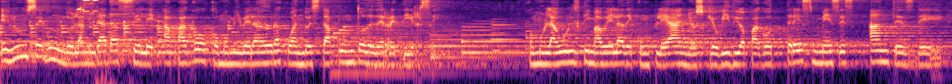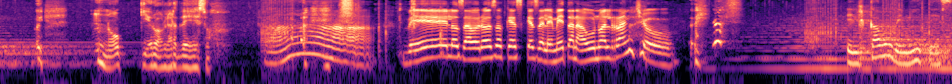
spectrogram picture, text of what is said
En un segundo la mirada se le apagó como mi veladora cuando está a punto de derretirse, como la última vela de cumpleaños que Ovidio apagó tres meses antes de... no quiero hablar de eso. Ah, ve lo sabroso que es que se le metan a uno al rancho. El cabo Benítez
